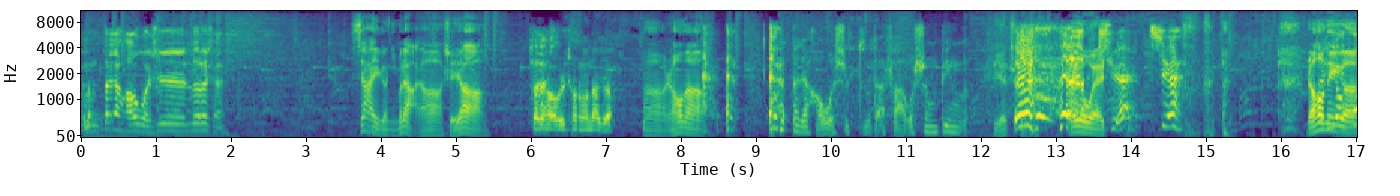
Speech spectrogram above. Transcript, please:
嗯，大家好，我是乐乐晨。下一个你们俩呀，谁呀？大家好，我是成龙大哥。嗯，然后呢？大家好，我是杜大发，我生病了。别吃！哎呦喂！学 学。然后那个。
